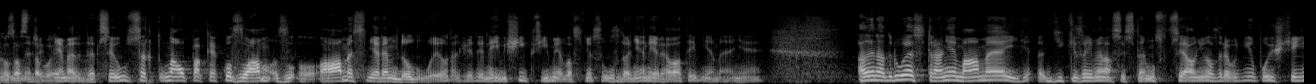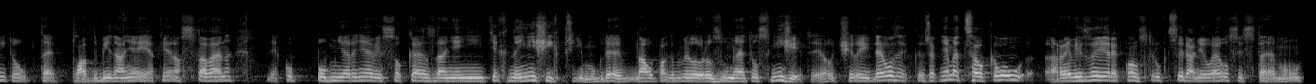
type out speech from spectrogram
to eh, řekněme, decilů se to naopak jako zlám, zláme směrem dolů. Jo? Takže ty nejvyšší příjmy vlastně jsou zdaněny relativně méně. Ale na druhé straně máme díky zejména systému sociálního a zdravotního pojištění, to, té platby na něj, jak je nastaven, jako poměrně vysoké zdanění těch nejnižších příjmů, kde naopak by bylo rozumné to snížit. Jo? Čili jde o, řekněme, celkovou revizi, rekonstrukci daňového systému,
